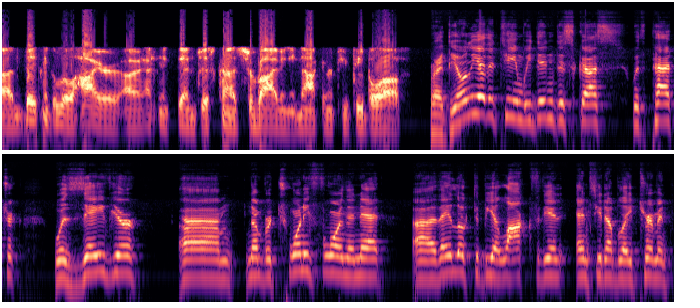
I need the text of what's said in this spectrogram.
Uh, they think a little higher, uh, I think, than just kind of surviving and knocking a few people off. Right. The only other team we didn't discuss with Patrick was Xavier, um, number 24 in the net. Uh, they look to be a lock for the NCAA tournament.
